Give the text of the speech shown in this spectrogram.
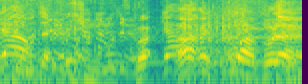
Garde. Quoi Arrête-toi, voleur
